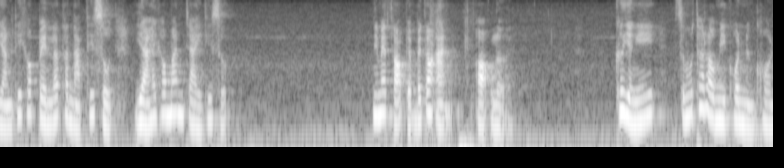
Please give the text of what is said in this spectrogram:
อย่างที่เขาเป็นและถนัดที่สุด อย่าให้เขามั่นใจที่สุด นี่แม่ตอบแบบไม่ต้องอ่านออกเลย คืออย่างนี้สมมุติถ้าเรามีคนหนึ่งคน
